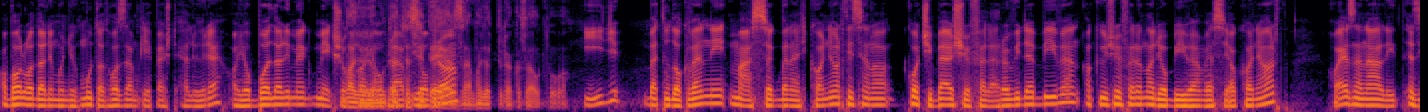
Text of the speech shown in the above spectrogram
a bal oldali mondjuk mutat hozzám képest előre, a jobb oldali meg még sokkal Nagyon jó jobbra, mutatja, szinte jobbra. érzem, hogy ott ülök az autóval. Így be tudok venni más szögben egy kanyart, hiszen a kocsi belső fele rövidebb íven, a külső fele nagyobb íven veszi a kanyart. Ha ezen állít, ez,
